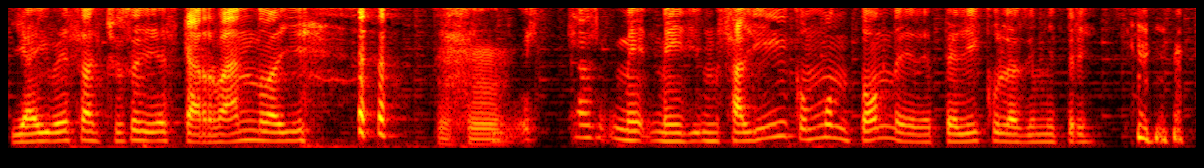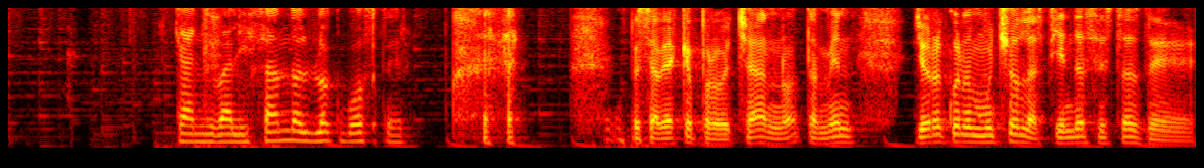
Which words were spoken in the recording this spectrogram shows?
Y ahí ves al Chuse escarbando ahí. me, salí con un montón de, de películas, Dimitri. Canibalizando el blockbuster. pues había que aprovechar, ¿no? También yo recuerdo mucho las tiendas estas de,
